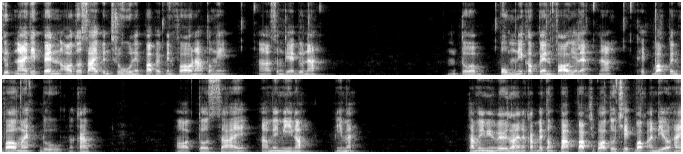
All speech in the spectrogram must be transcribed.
จุดไหนที่เป็น auto size เป็น true เนี่ยปรับให้เป็น false นะตรงนี้สังเกตดูนะ ตัวปุ่มนี้เขาเป็น false อยู่แล้วนะ text box เป็น false ไหมดูนะครับ auto size อ่าไม่มีเนาะมีไหมถ้าไม่มีไม่เป็นไรนะครับ ไม่ต้องปรับปรับเฉพาะตัว check box อันเดียวให้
